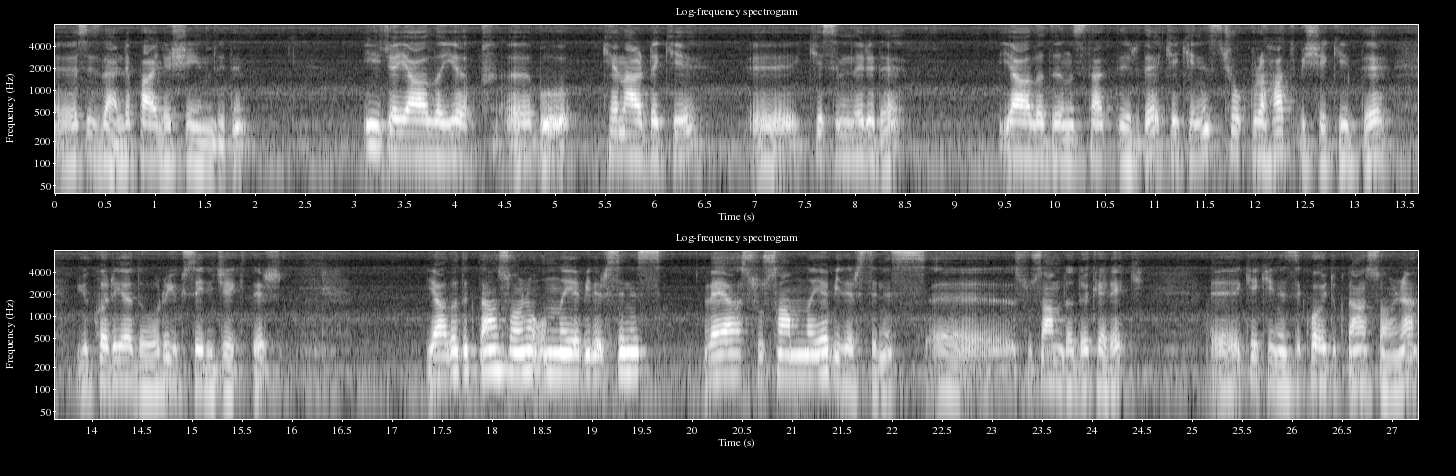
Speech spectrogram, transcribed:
e, sizlerle paylaşayım dedim. İyice yağlayıp e, bu kenardaki e, kesimleri de yağladığınız takdirde kekiniz çok rahat bir şekilde yukarıya doğru yükselecektir. Yağladıktan sonra unlayabilirsiniz veya susamlayabilirsiniz. Ee, susam da dökerek e, kekinizi koyduktan sonra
